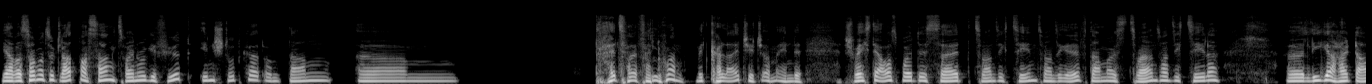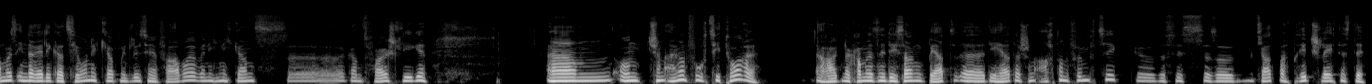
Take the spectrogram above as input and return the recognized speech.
Ja, was soll man zu Gladbach sagen? 2-0 geführt in Stuttgart und dann ähm, 3-2 verloren mit Kalajdzic am Ende. Schwächste Ausbeute seit 2010, 2011, damals 22 Zähler. Äh, Liga halt damals in der Relegation, ich glaube mit Lucien Fabre, wenn ich nicht ganz, äh, ganz falsch liege. Ähm, und schon 51 Tore erhalten. Da kann man jetzt natürlich sagen, Bert, äh, die Hertha schon 58. Äh, das ist also Gladbach drittschlechteste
